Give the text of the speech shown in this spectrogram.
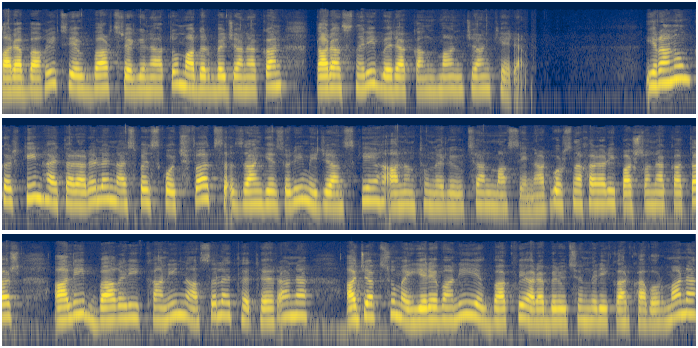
Ղարաբաղից եւ բարձր է գնահատում ադրբեջանական տարածքների վերականգնման ջանքերը։ Իրանում կրկին հայտարարել են այսպես կոչված Զանգեզուրի Միջանցքի անընդունելիության մասին։ Արտգործնախարարի պաշտոնակատար Ալի Բաղերի Քանին ասել է, թե Թեհրանը աջակցում է Երևանի եւ Բաքվի հարաբերությունների կարգավորմանը,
